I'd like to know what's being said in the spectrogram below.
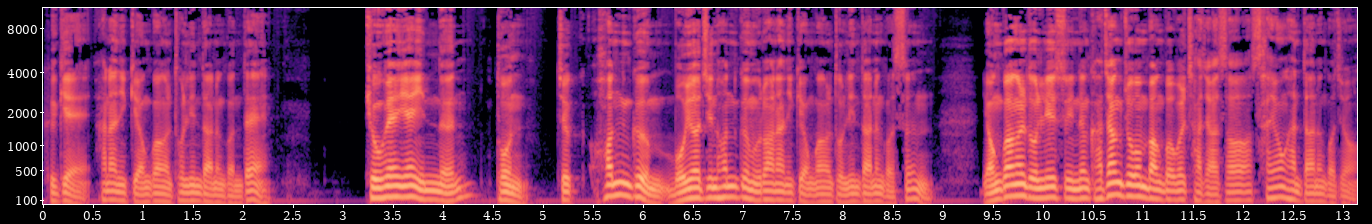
그게 하나님께 영광을 돌린다는 건데 교회에 있는 돈, 즉 헌금, 모여진 헌금으로 하나님께 영광을 돌린다는 것은 영광을 돌릴 수 있는 가장 좋은 방법을 찾아서 사용한다는 거죠.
